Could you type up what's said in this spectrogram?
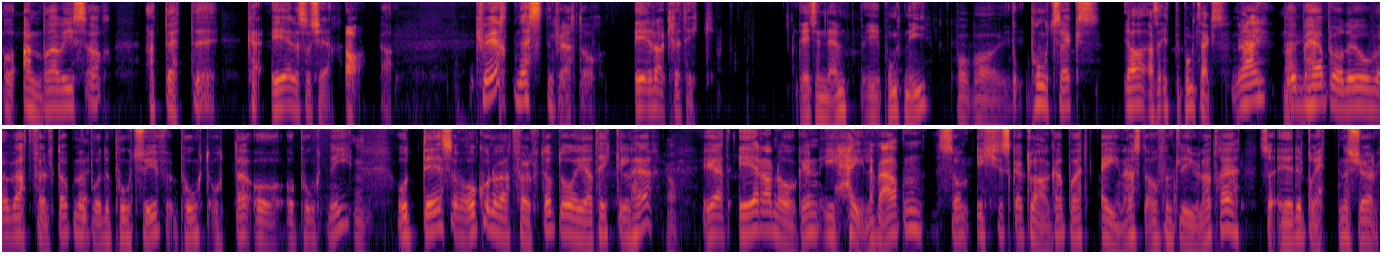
og andre aviser, at dette Hva er det som skjer? Ja. Hvert, nesten hvert år, er det kritikk. Det er ikke nevnt i punkt ni? På, på, Punkt seks. Ja, altså etter punkt 6. Nei, Nei, her burde jo vært fulgt opp med både punkt 7, punkt 8 og, og punkt 9. Og det som også kunne vært fulgt opp da i artikkelen her, er at er det noen i hele verden som ikke skal klage på et eneste offentlig juletre, så er det britene sjøl.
